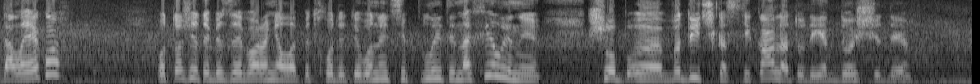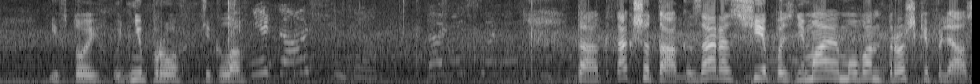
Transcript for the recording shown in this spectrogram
Далеко? Отож я тобі забороняла підходити. Вони ці плити нахилені, щоб е, водичка стікала туди, як дощ іде. І в той у Дніпро текла. Не дождь сюда. Да не Так, так що так. Зараз ще познімаємо вам трошки пляж.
